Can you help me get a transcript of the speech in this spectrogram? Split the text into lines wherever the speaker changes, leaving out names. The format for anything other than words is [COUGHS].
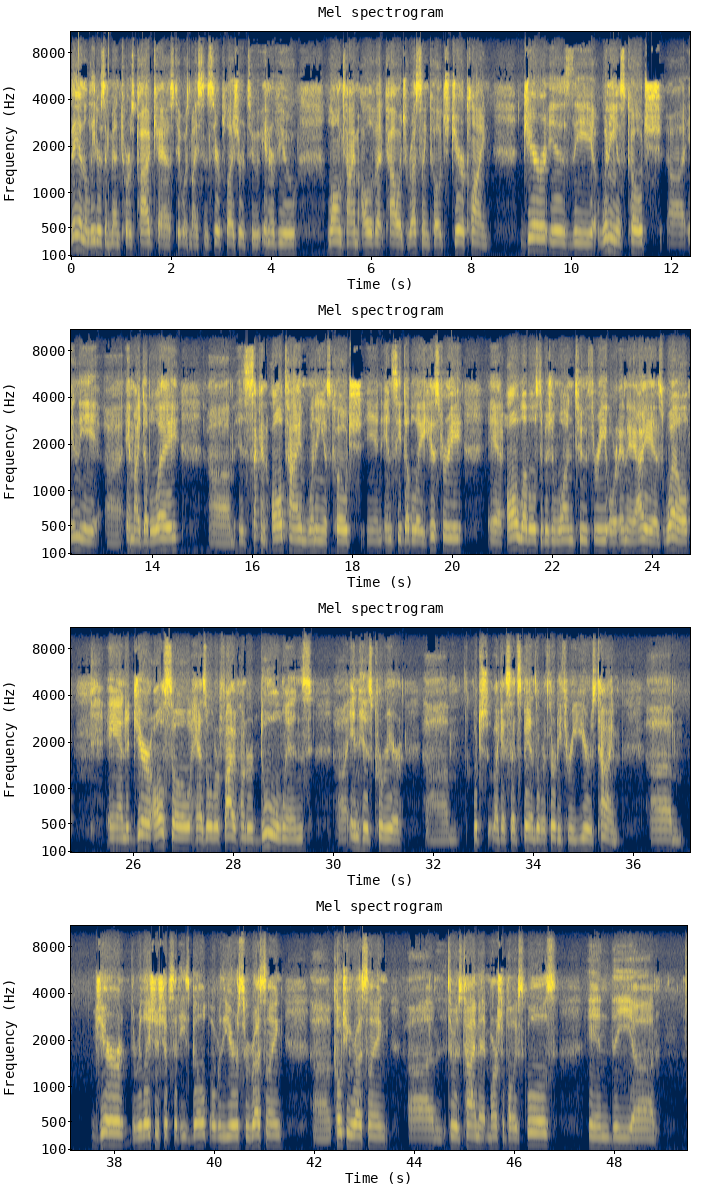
today on the Leaders and Mentors podcast, it was my sincere pleasure to interview longtime Olivet College wrestling coach Jer Klein. Jer is the winningest coach uh, in the uh, MIAA, um, is second all-time winningest coach in NCAA history at all levels, Division One, Two, Three, or NAIA as well. And Jer also has over 500 dual wins uh, in his career, um, which, like I said, spans over 33 years' time. Um, Jer, the relationships that he's built over the years through wrestling, uh, coaching wrestling, um, through his time at Marshall Public Schools in the uh,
